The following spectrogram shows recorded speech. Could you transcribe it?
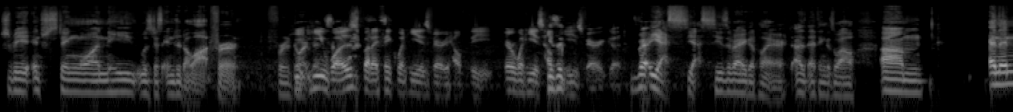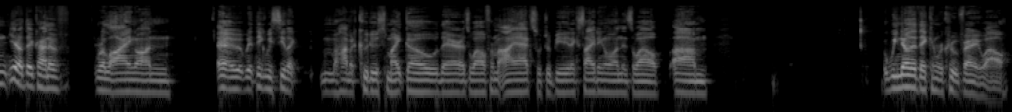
should be an interesting one. He was just injured a lot for for Dortmund. He, he was, but I think when he is very healthy, or when he is healthy, he's, a, he's very good. Very, yes, yes, he's a very good player. I, I think as well. Um, and then you know they're kind of relying on. Uh, I think we see like Mohamed Kudus might go there as well from Ajax, which would be an exciting one as well. Um, we know that they can recruit very well.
